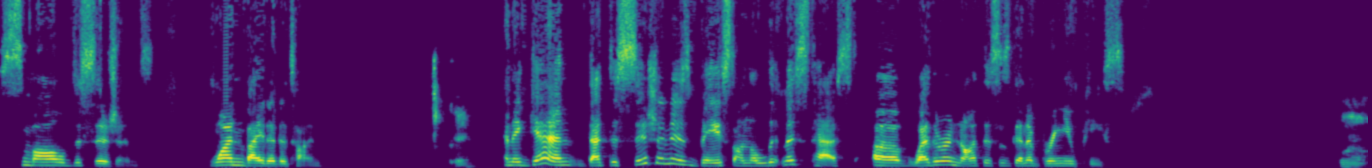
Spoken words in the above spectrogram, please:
small decisions, one bite at a time. Okay. And again, that decision is based on the litmus test of whether or not this is going to bring you peace. Wow.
